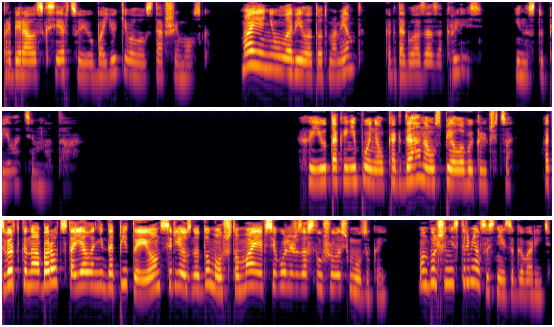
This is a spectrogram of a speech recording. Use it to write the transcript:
пробиралась к сердцу и убаюкивала уставший мозг. Майя не уловила тот момент, когда глаза закрылись, и наступила темнота. Хью так и не понял, когда она успела выключиться. Отвертка, наоборот, стояла недопитая, и он серьезно думал, что Майя всего лишь заслушалась музыкой. Он больше не стремился с ней заговорить.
